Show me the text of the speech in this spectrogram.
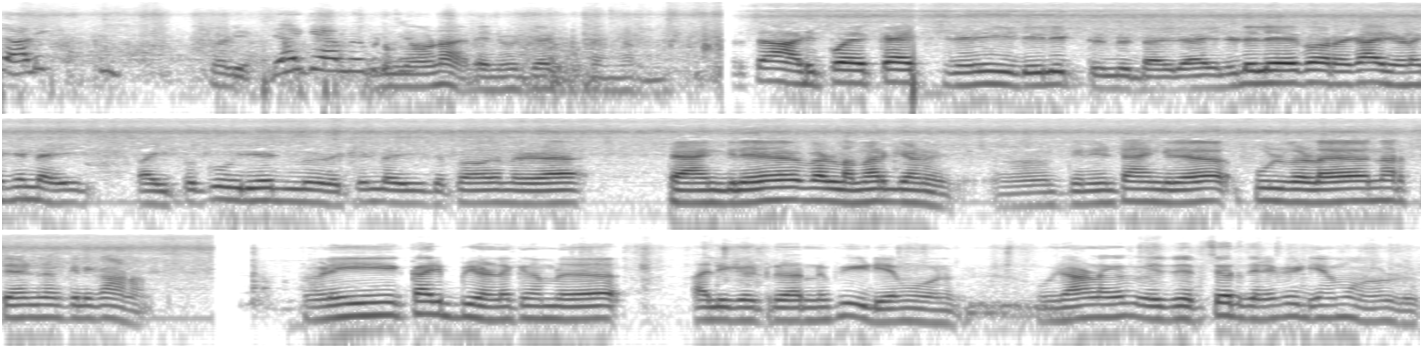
ചാടി. ഞാൻ ക്യാമറ പിടിച്ചു ചാടിപ്പോയൊക്കെ ആക്സിഡന്റ് വീഡിയോയിൽ ഇട്ടിട്ടുണ്ട് അതിൽ അതിന്റെ ഇടയിൽ കുറെ കാര്യങ്ങളൊക്കെ ഉണ്ടായി പൈപ്പ് കൂരി ഇതൊക്കെ ഉണ്ടായി ഇതിപ്പോ നമ്മുടെ ടാങ്കിൽ വെള്ളം നിറയ്ക്കാണ്. നമുക്കിനി ടാങ്കിൽ ഫുൾ വെള്ളം നിറച്ചാൽ നമുക്കിനി കാണാം. നമ്മൾ ഈ കരിപ്പിടികളിലൊക്കെ നമ്മൾ അലിഗേറ്ററുകാരന് ഫീഡ് ചെയ്യാൻ പോകണം ഒരാളെ ചെറുതിനെ ഫീഡ് ചെയ്യാൻ പോകണുള്ളൂ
